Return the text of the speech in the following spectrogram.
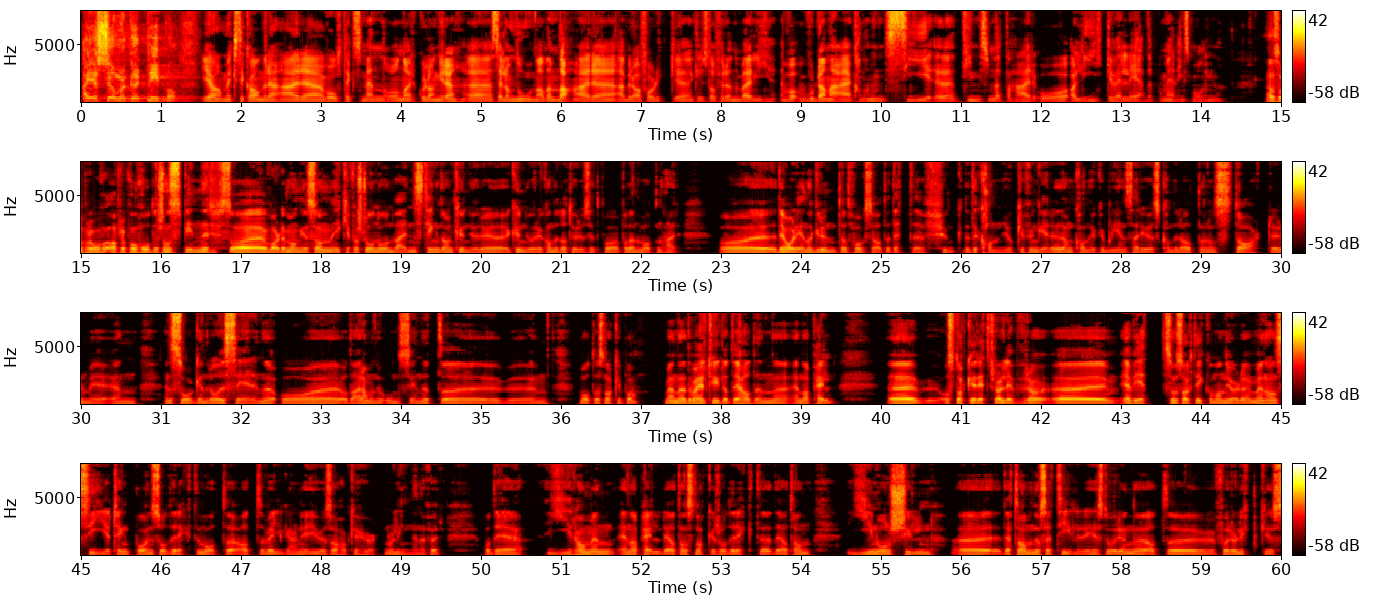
I assume are good people. Ja, meksikanere er uh, voldtektsmenn og narkolangere, uh, selv om noen av dem da er, uh, er bra folk, Kristoffer Rønneberg. Hvordan er, kan han si ting som dette her og allikevel lede på meningsmålingene? Altså, apropos hoder som spinner, så var det mange som ikke forsto noen verdens ting da han kunngjorde, kunngjorde kandidaturet sitt på, på denne måten her. Og Det var en av grunnene til at folk sa at dette, dette, kan jo ikke fungere. Han kan jo ikke bli en seriøs kandidat når han starter med en, en så generaliserende og, og, der har man jo ondsinnet uh, måte å snakke på. Men uh, det var helt tydelig at det hadde en, en appell. Uh, å snakke rett fra levra Jeg vet som sagt ikke om han gjør det, men han sier ting på en så direkte måte at velgerne i USA har ikke hørt noe lignende før. Og det gir ham en, en, appell, det at han snakker så direkte, det at han gir noen skylden. Uh, dette har man jo sett tidligere i historien, at uh, for å lykkes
